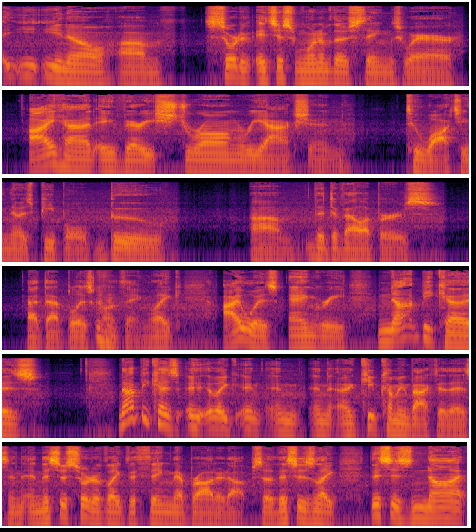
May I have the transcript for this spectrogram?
you know, um, sort of, it's just one of those things where I had a very strong reaction to watching those people boo um, the developers at that BlizzCon thing. Like, I was angry not because not because uh, like and, and and I keep coming back to this and and this is sort of like the thing that brought it up. So this is like this is not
